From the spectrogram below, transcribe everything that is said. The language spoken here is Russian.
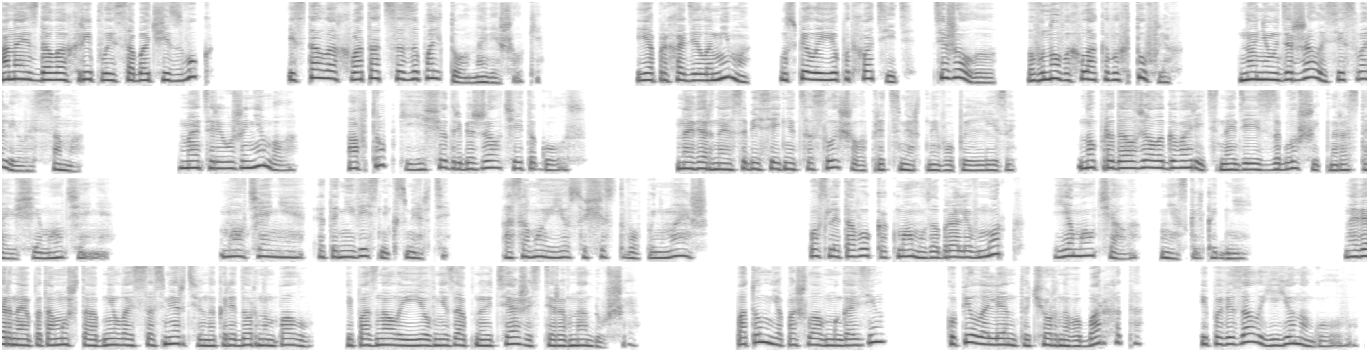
Она издала хриплый собачий звук и стала хвататься за пальто на вешалке. Я проходила мимо, успела ее подхватить, тяжелую, в новых лаковых туфлях, но не удержалась и свалилась сама. Матери уже не было, а в трубке еще дребезжал чей-то голос. Наверное, собеседница слышала предсмертный вопль Лизы но продолжала говорить, надеясь заглушить нарастающее молчание. Молчание — это не вестник смерти, а само ее существо, понимаешь? После того, как маму забрали в морг, я молчала несколько дней. Наверное, потому что обнялась со смертью на коридорном полу и познала ее внезапную тяжесть и равнодушие. Потом я пошла в магазин, купила ленту черного бархата и повязала ее на голову.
